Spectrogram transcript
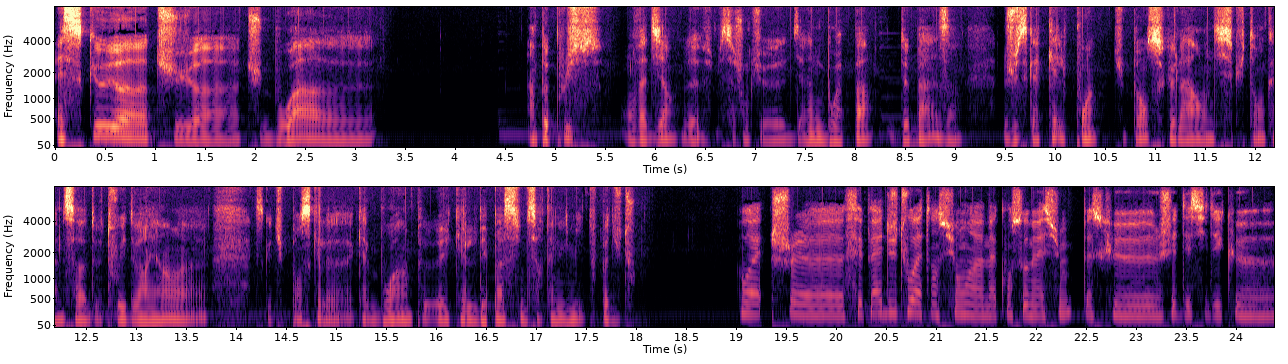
Est-ce que euh, tu, euh, tu bois euh, un peu plus, on va dire, sachant que Diana ne boit pas de base, jusqu'à quel point tu penses que là, en discutant comme ça de tout et de rien, est-ce que tu penses qu'elle qu'elle boit un peu et qu'elle dépasse une certaine limite ou pas du tout? Ouais, je fais pas du tout attention à ma consommation parce que j'ai décidé que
